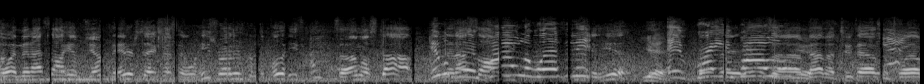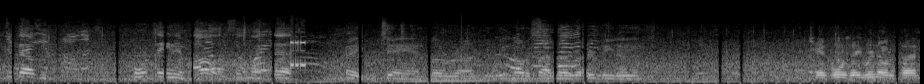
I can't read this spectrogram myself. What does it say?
Oh, and then I saw him jump the intersection. I said, well, he's running from the police, so I'm gonna stop. It was and then I Impala, wasn't him it? get hit. Yeah. And Bray It and was, Paula. uh, about a 2012, 2014 Impala, something like that. Hey, 10, Little Rock. We notified Little Rock PD. 10 4 they were notified.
